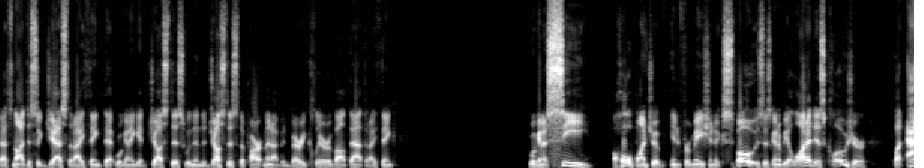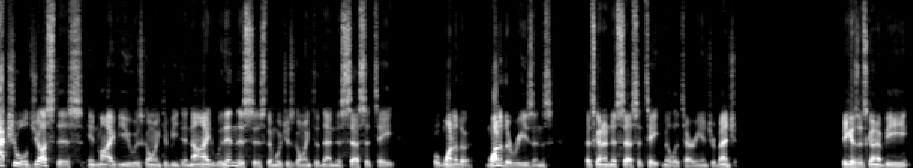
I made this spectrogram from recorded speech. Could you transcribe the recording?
that's not to suggest that I think that we're going to get justice within the Justice Department. I've been very clear about that, that I think we're going to see a whole bunch of information exposed. There's going to be a lot of disclosure, but actual justice, in my view, is going to be denied within this system, which is going to then necessitate but one of the one of the reasons that's going to necessitate military intervention because it's going to be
